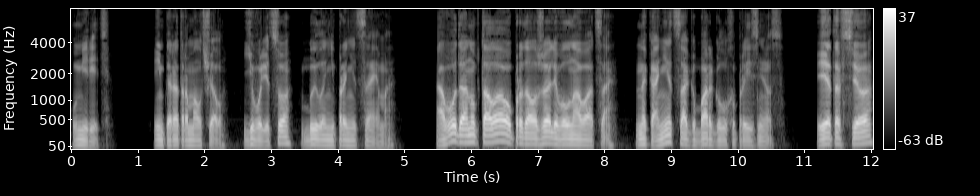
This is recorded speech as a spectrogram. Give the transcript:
умереть. Император молчал. Его лицо было непроницаемо. А воды Анупталао продолжали волноваться. Наконец Акбар глухо произнес. «И это все?»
